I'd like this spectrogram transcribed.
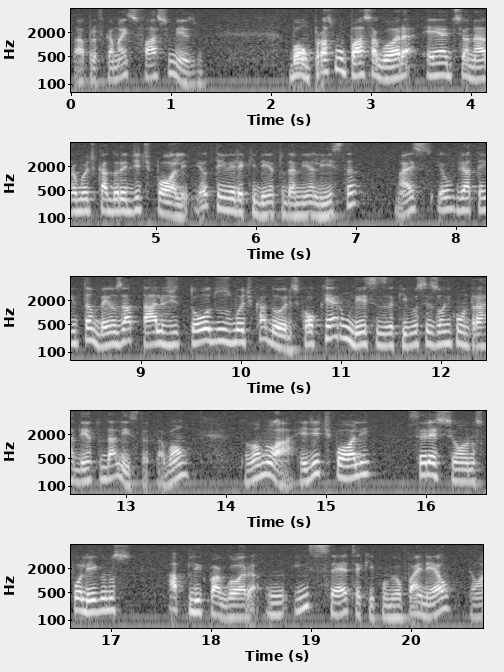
tá? para ficar mais fácil mesmo. Bom, o próximo passo agora é adicionar o modificador Edit Poly. Eu tenho ele aqui dentro da minha lista, mas eu já tenho também os atalhos de todos os modificadores. Qualquer um desses aqui vocês vão encontrar dentro da lista, tá bom? Então vamos lá, Edit Poly, seleciono os polígonos, aplico agora um Inset aqui com o meu painel, então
